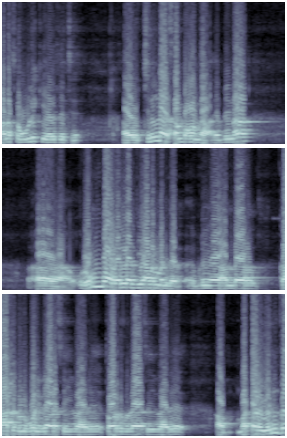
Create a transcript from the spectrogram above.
மனசை உலுக்கி எடுத்துச்சு அது ஒரு சின்ன சம்பவம் தான். எப்படின்னா ரொம்ப வெள்ளந்தியான மனிதர். எப்படி அந்த காட்டுக்குள்ள போய் வேலை செய்வார் தோட்டத்துக்குள்ள வேலை செய்வார். அப்- மற்ற எந்த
